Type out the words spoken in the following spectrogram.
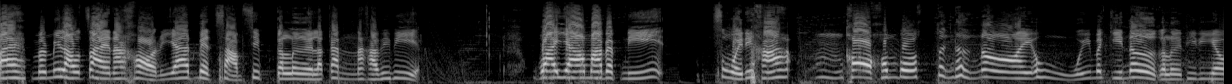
ไปมันไม่เล้าใจนะขออนุญาตเบ็ด 30 กันเลยละกันนะคะพี่พี่ๆวายยาวมาแบบนี้ สวยดิคะอืมขอคอมโบถึงถึงหน่อยโอ้โหเมื่อกี้เนอร์กันเลยทีเดียว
